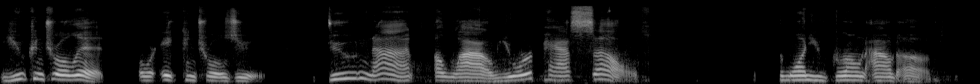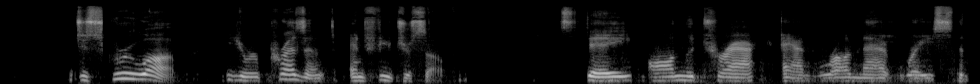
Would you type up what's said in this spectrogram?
you control it or it controls you. Do not allow your past self, the one you've grown out of, to screw up your present and future self. Stay on the track and run that race the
